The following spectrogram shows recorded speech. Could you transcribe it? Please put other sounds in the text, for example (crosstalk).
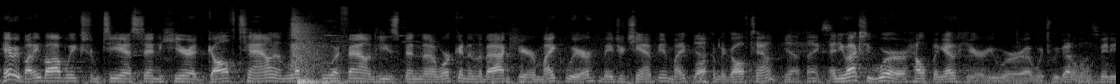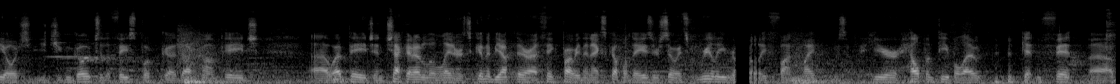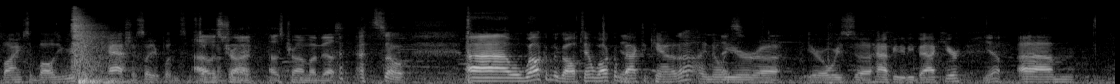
Hey everybody, Bob Weeks from TSN here at Golf Town, and look who I found. He's been uh, working in the back here. Mike Weir, major champion. Mike, Yeah. welcome to Golf Town. Yeah, thanks. And you actually were helping out here. You were, uh, which we got a little video, which, which you can go to the Facebook.com page, uh, webpage, and check it out a little later. It's going to be up there, I think, probably the next couple days or so. It's really, really fun. Mike was here helping people out, (laughs) getting fit, uh, buying some balls. You were using cash. I saw you putting some stuff. I was in the bag. trying. I was trying my best. (laughs) So, uh, well, welcome to Golf Town. Welcome Yeah. back to Canada. I know Thanks. you're uh, you're always uh, happy to be back here. Yeah. Um,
